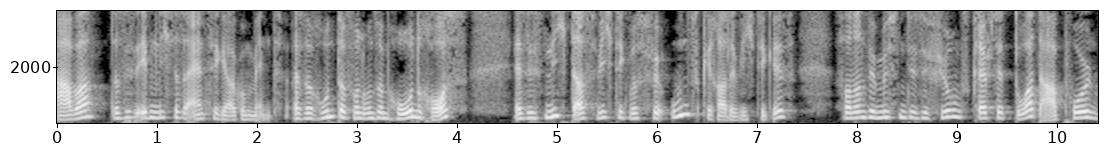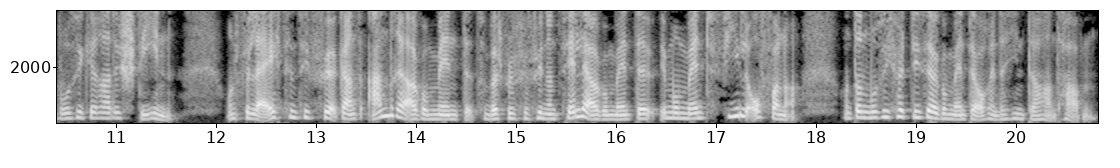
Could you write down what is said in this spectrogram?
Aber das ist eben nicht das einzige Argument. Also runter von unserem hohen Ross. Es ist nicht das wichtig, was für uns gerade wichtig ist, sondern wir müssen diese Führungskräfte dort abholen, wo sie gerade stehen. Und vielleicht sind sie für ganz andere Argumente, zum Beispiel für finanzielle Argumente, im Moment viel offener. Und dann muss ich halt diese Argumente auch in der Hinterhand haben.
